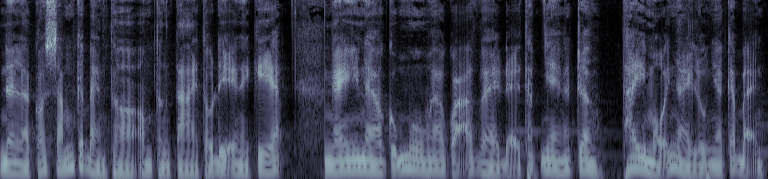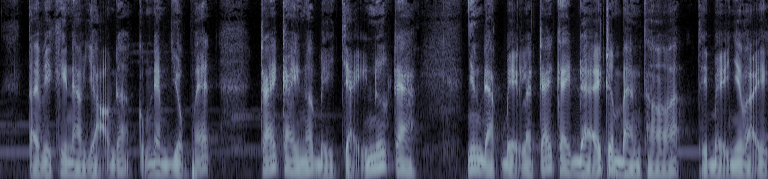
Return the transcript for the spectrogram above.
Nên là có sắm cái bàn thờ ông thần tài tổ địa này kia Ngày nào cũng mua hoa quả về để thắp nhang hết trơn. Thay mỗi ngày luôn nha các bạn. Tại vì khi nào dọn đó cũng đem dục hết. Trái cây nó bị chảy nước ra nhưng đặc biệt là trái cây để trên bàn thờ á, thì bị như vậy.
